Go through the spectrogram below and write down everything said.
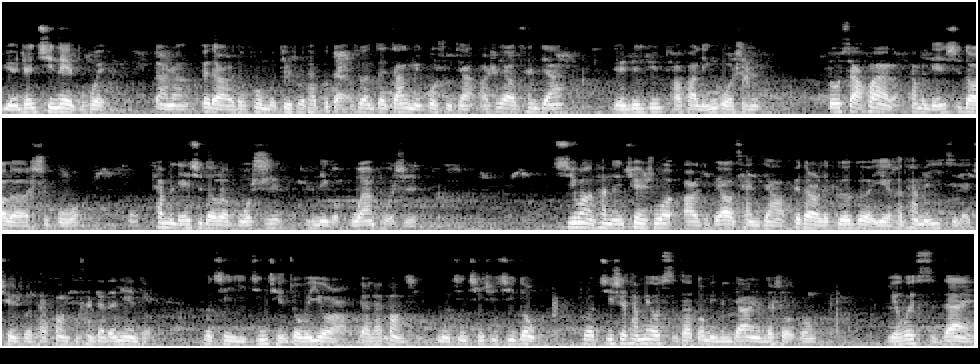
远征期内不会。”当然，费德尔的父母听说他不打算在家里面过暑假，而是要参加远征军讨伐邻国时，都吓坏了。他们联系到了施伯，他们联系到了博士，就是那个胡安博士，希望他能劝说儿子不要参加。费德尔的哥哥也和他们一起来劝说他放弃参加的念头。父亲以金钱作为诱饵，要他放弃。母亲情绪激动，说：“即使他没有死在多米尼加人的手中，也会死在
